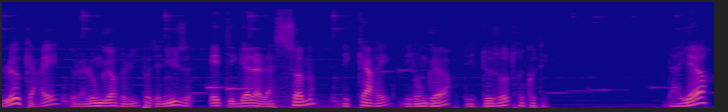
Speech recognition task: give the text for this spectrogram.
le carré de la longueur de l'hypoténuse est égal à la somme des carrés des longueurs des deux autres côtés. D'ailleurs,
